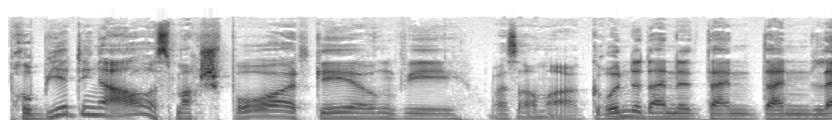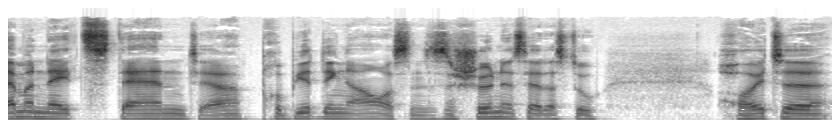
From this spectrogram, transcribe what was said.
Probier Dinge aus, mach Sport, geh irgendwie, was auch immer, gründe deine, dein, deinen Lemonade-Stand, ja, probier Dinge aus. Und das Schöne ist ja, dass du Heute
